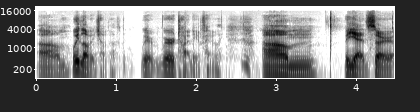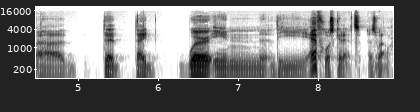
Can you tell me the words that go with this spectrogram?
Um, we love each other. We're we're a tight knit family. Um, but yeah, so uh, the, they were in the Air Force cadets as well.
